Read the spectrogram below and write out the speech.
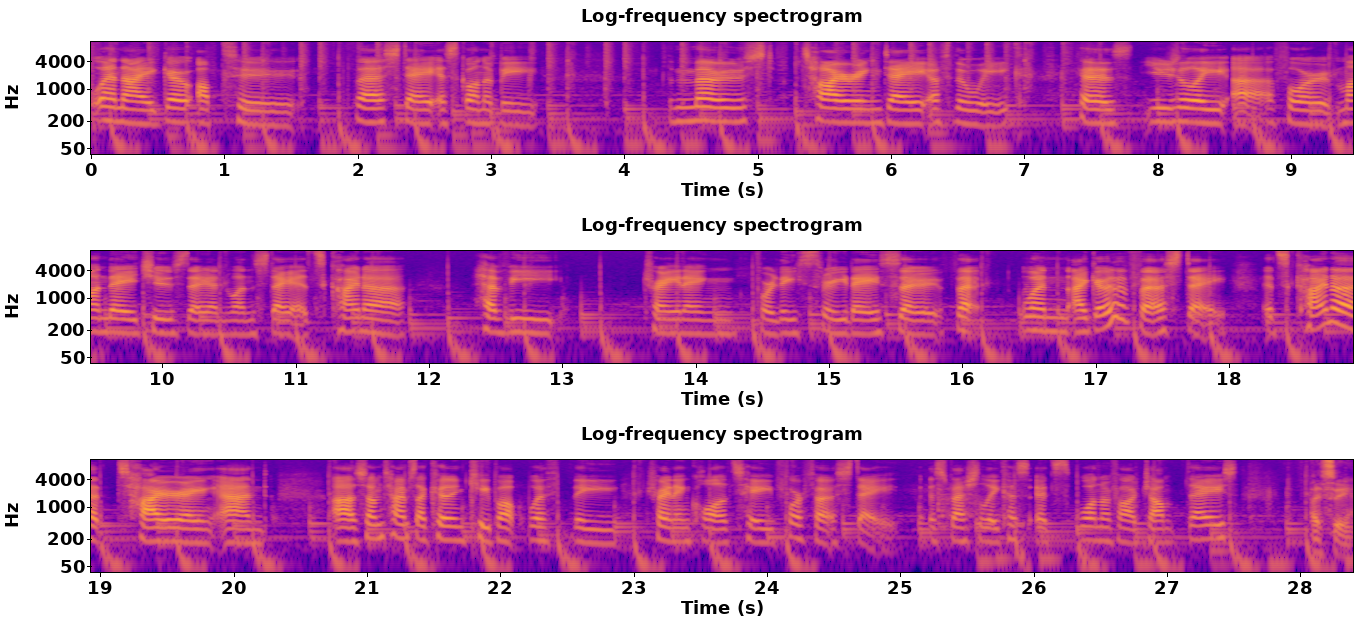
when I go up to Thursday, it's gonna be the most tiring day of the week because usually uh, for Monday, Tuesday, and Wednesday, it's kind of heavy training for these three days. So that when I go to Thursday, it's kind of tiring and uh, sometimes I couldn't keep up with the training quality for Thursday, especially because it's one of our jump days. I see.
